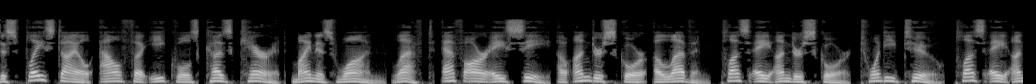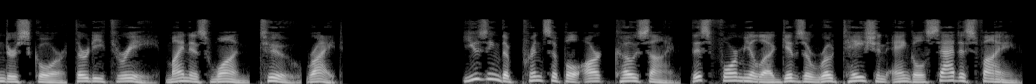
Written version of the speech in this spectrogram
display style alpha equals cos caret minus 1 left frac a underscore 11 plus a underscore 22 plus a underscore 33 minus 1 2 right. Using the principal arc cosine, this formula gives a rotation angle satisfying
